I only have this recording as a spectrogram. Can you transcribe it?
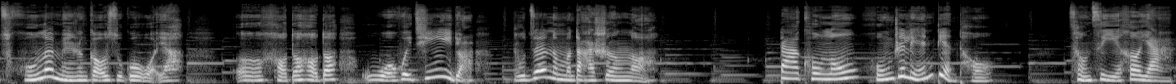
从来没人告诉过我呀。呃，好的，好的，我会轻一点，不再那么大声了。”大恐龙红着脸点头。从此以后呀，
